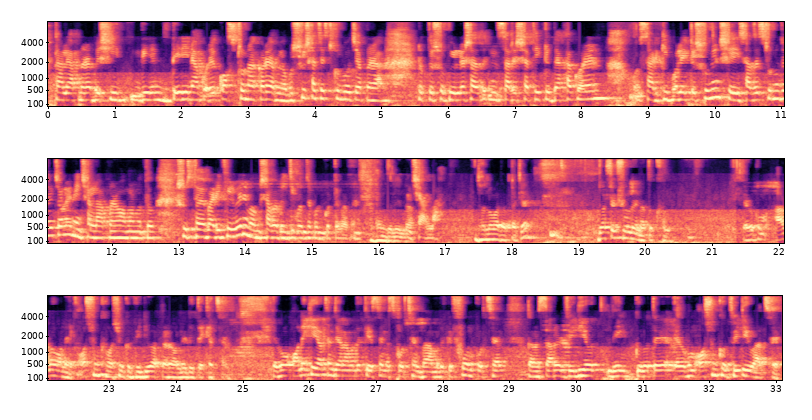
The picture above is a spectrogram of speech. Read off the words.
তাহলে আপনারা বেশি দিন দেরি না করে কষ্ট না করে আমি অবশ্যই সাজেস্ট করব যে আপনারা ডক্টর শফিউল্লাহ সা- স্যারের সাথে একটু দেখা করেন স্যার কি বলে একটু শুনেন সেই সাজেস্ট অনুযায়ী চলেন ইনশাল্লাহ আপনারাও আমার মতো সুস্থ হয়ে বাড়ি ফিরবেন এবং স্বাভাবিক জীবনযাপন করতে পারবেন। আলহামদুলিল্লাহ। ইনশাআল্লাহ। ধন্যবাদ আপনাকে। দর্শক শুনলেন এতক্ষণ। এরকম আরও অনেক, অসংখ্য অসংখ্য ভিডিও আপনারা অলরেডি দেখেছেন। এবং অনেকেই আছেন যারা আমাদেরকে এস এম এস করছেন বা আমাদেরকে ফোন করছেন, কারণ স্যারের ভিডিও লিঙ্কগুলোতে এরকম অসংখ্য ভিডিও আছে।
